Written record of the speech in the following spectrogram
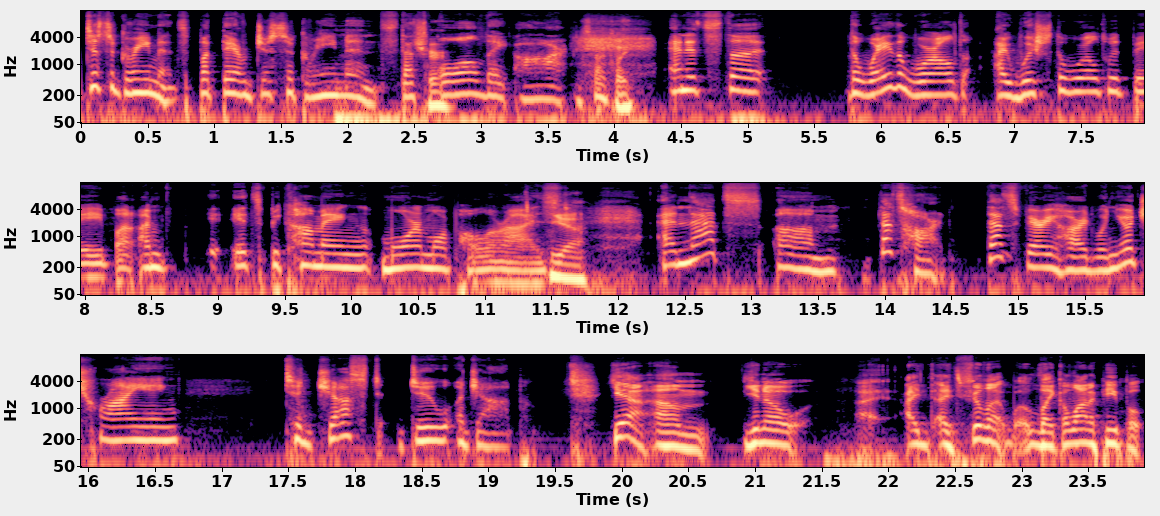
disagreements, but they're disagreements. That's Sure. all they are. exactly. And it's the, the way the world, I wish the world would be, but I'm, it's becoming more and more polarized. Yeah. And that's, um, that's hard. That's very hard when you're trying to just do a job. Yeah, um, you know, I, I I feel that like a lot of people.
